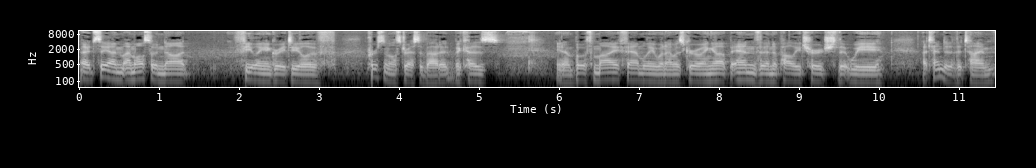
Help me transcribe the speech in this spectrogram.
I'd say I'm, I'm also not feeling a great deal of personal stress about it because you know both my family when I was growing up and the Nepali church that we attended at the time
